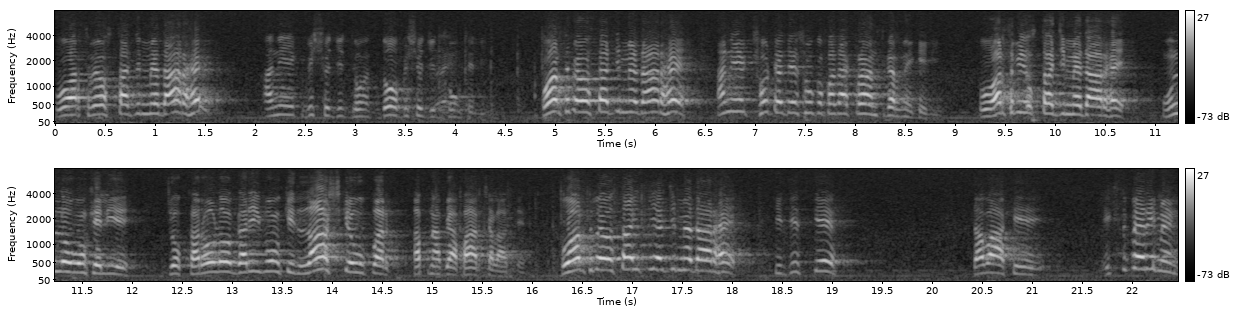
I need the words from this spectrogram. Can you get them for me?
वो अर्थव्यवस्था जिम्मेदार है? अनेक विश्व युद्धों दो विश्व युद्धों के लिए। वो अर्थव्यवस्था जिम्मेदार है अनेक छोटे देशों को पदाक्रांत करने के लिए। वो अर्थव्यवस्था जिम्मेदार है उन लोगों के लिए जो करोड़ों गरीबों की लाश के ऊपर अपना व्यापार चलाते हैं। वो अर्थव्यवस्था इसलिए जिम्मेदार है कि जिसके दवा के एक्सपेरिमेंट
